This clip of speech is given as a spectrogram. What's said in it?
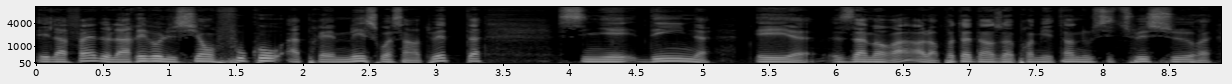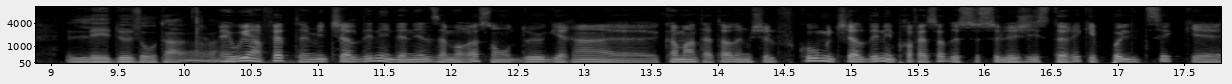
et la fin de la révolution Foucault après mai 68, signé Dean et euh, Zamora. Alors peut-être dans un premier temps nous situer sur les deux auteurs. Ben oui, en fait, Michel Dean et Daniel Zamora sont deux grands euh, commentateurs de Michel Foucault. Michel Dean est professeur de sociologie historique et politique. euh,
